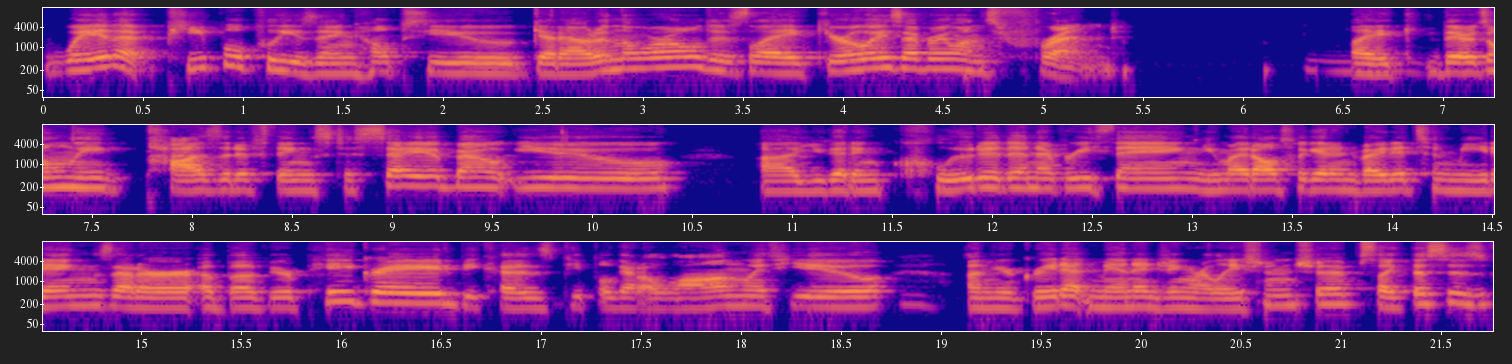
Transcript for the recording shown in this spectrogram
way that people pleasing helps you get out in the world is like you're always everyone's friend. Like Mm, there's only positive things to say about you. Uh, you get included in everything. You might also get invited to meetings that are above your pay grade because people get along with you. Mm. Um, you're great at managing relationships. Like this is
